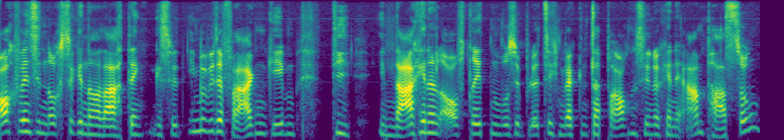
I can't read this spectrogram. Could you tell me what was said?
auch wenn Sie noch so genau nachdenken, es wird immer wieder Fragen geben, die im Nachhinein auftreten, wo Sie plötzlich merken, da brauchen Sie noch eine Anpassung.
